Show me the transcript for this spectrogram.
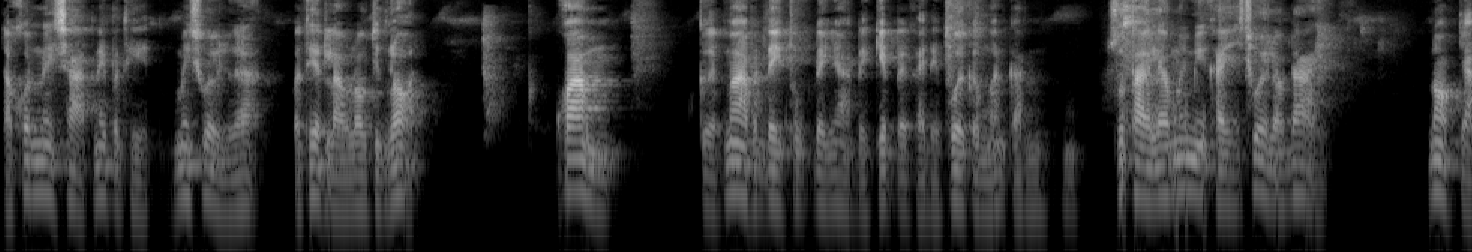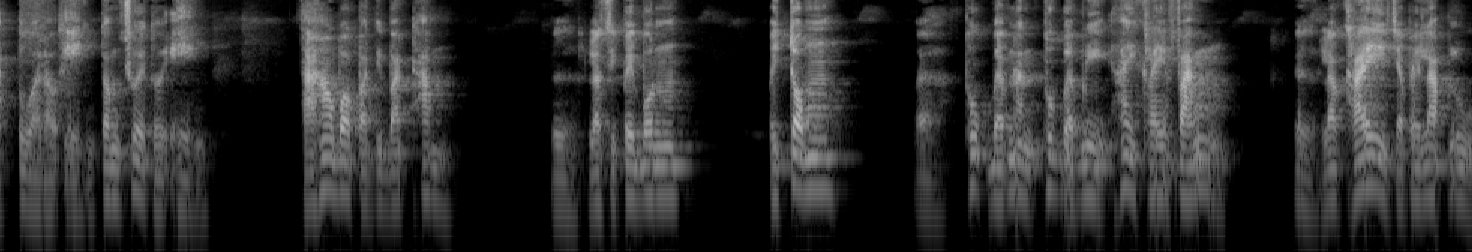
ถ้าคนในชาติในประเทศไม่ช่วยเหลือ ประเทศเราเราจึงรอด ความเกิดมาเป็นได้ทุกข์ได้ยากได้เก็บได้ใครได้ป่วยก็เหมือนกัน สุดท้ายแล้วไม่มีใครช่วยเราได้ นอกจากตัวเราเองต้องช่วยตัวเอง ถ้าเฮาบ่ปฏิบัติธรรมเออเราสิไปบนไปจมเออทุกแบบนั้น ทุกแบบนี้ให้ใครฟัง เออแล้วใครจะไปรับรู้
